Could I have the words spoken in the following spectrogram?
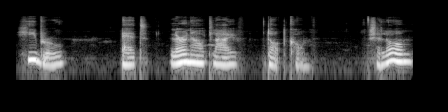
Hebrew at learnoutlive.com. Shalom.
